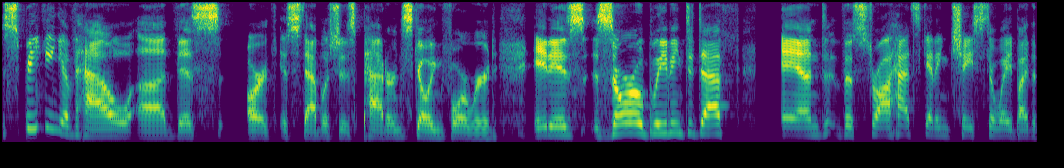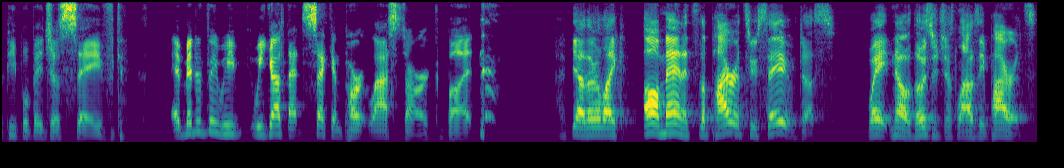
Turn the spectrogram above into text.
Speaking of how uh, this arc establishes patterns going forward, it is Zoro bleeding to death and the Straw Hats getting chased away by the people they just saved. Admittedly, we we got that second part last arc, but yeah, they're like, "Oh man, it's the pirates who saved us." Wait, no, those are just lousy pirates.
